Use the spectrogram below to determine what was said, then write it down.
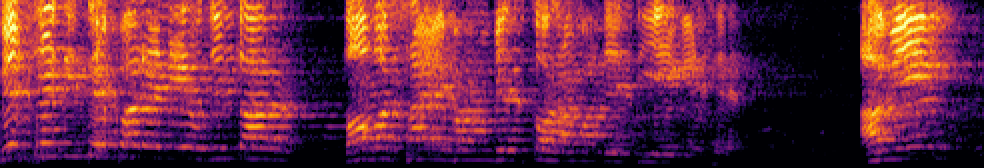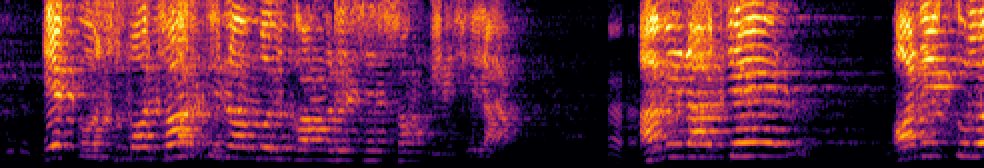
বেছে নিতে পারেন এই অধিকার বাবা সাহেব আম্বেদকর আমাদের দিয়ে গেছেন। আমি একুশ বছর তৃণমূল কংগ্রেসের সঙ্গে ছিলাম। আমি রাজ্যের অনেকগুলো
